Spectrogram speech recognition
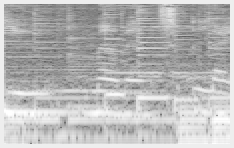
few moments later.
